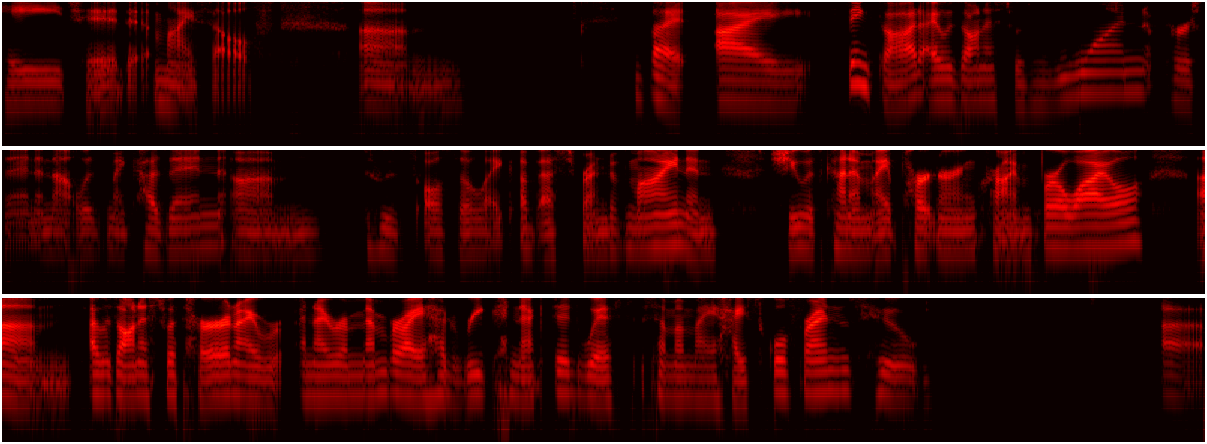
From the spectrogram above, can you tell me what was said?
hated myself. Um, but I thank God I was honest with one person, and that was my cousin. Um, who's also like a best friend of mine and she was kind of my partner in crime for a while um, i was honest with her and i and i remember i had reconnected with some of my high school friends who uh,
